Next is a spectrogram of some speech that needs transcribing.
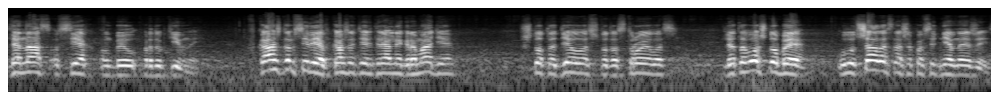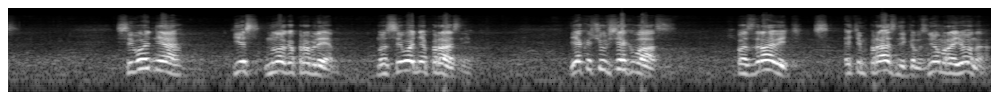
для нас всех он был продуктивный. В каждом селе, в каждой территориальной громаде что-то делалось, что-то строилось, для того, чтобы улучшалась наша повседневная жизнь. Сегодня есть много проблем, но сегодня праздник. Я хочу всех вас поздравить с этим праздником, с Днем района,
